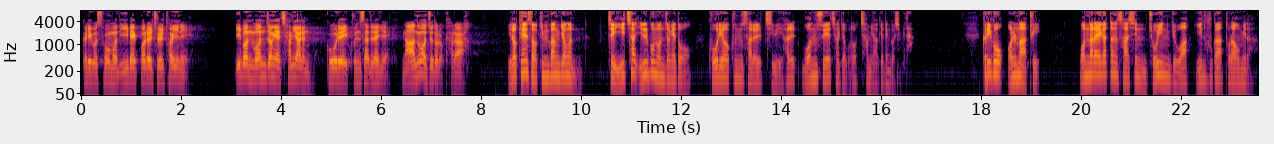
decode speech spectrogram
그리고 소못 200벌을 줄 터이니 이번 원정에 참여하는 고려의 군사들에게 나누어 주도록 하라. 이렇게 해서 김방경은 제2차 일본 원정에도 고려 군사를 지휘할 원수의 자격으로 참여하게 된 것입니다. 그리고 얼마 뒤 원나라에 갔던 사신 조인규와 인후가 돌아옵니다.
